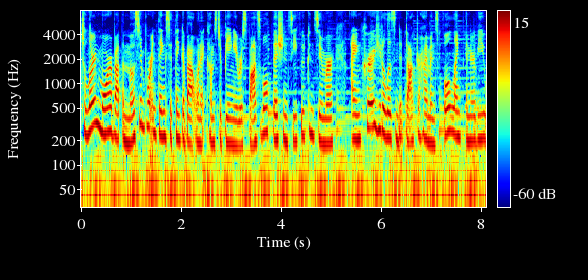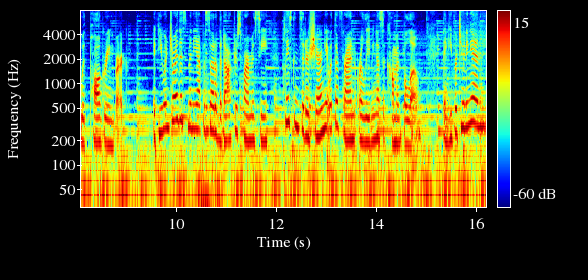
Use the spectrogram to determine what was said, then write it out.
To learn more about the most important things to think about when it comes to being a responsible fish and seafood consumer, I encourage you to listen to Dr. Hyman's full length interview with Paul Greenberg. If you enjoyed this mini episode of The Doctor's Pharmacy, please consider sharing it with a friend or leaving us a comment below. Thank you for tuning in.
